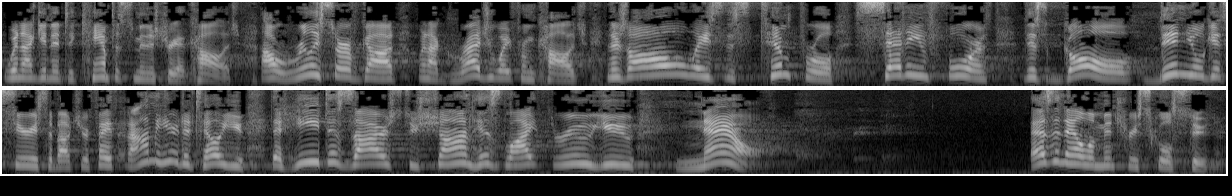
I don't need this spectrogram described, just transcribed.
when I get into campus ministry at college. I'll really serve God when I graduate from college. And there's always this temporal setting forth this goal, then you'll get serious about your faith. And I'm here to tell you that He desires to shine His light through you now. As an elementary school student,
